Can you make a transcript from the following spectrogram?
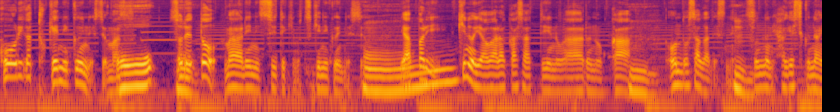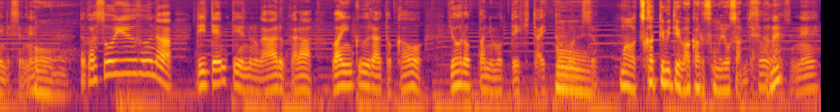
氷が溶けにくいんですよまず。それと周りに水滴もつきにくいんですよ。うんやっぱり木の柔らかさっていうのがあるのか、うん。温度差がですね、うん。そんなに激しくないんですよね、だからそういう風な利点っていうのがあるからワインクーラーとかをヨーロッパに持っていきたいと思うんですよ。まあ使ってみてわかるその良さみたいそうなんなねですね。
